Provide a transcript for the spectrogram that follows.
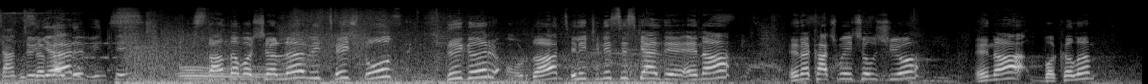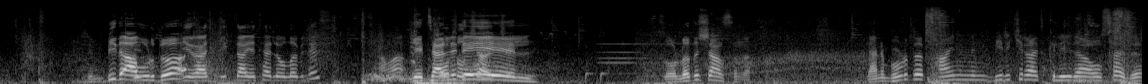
Sentry sefer- geldi. Vintage. Oo. Standa başarılı. Vintage Doz. Dagger. Orada telekinesis geldi. Ena. Ena kaçmaya çalışıyor. Ena bakalım. Şimdi bir daha vurdu. Bir rightlik daha yeterli olabilir. Ama Yeterli bottle charge. değil. Zorladı şansını. Yani burada Tiny'nin 1-2 right click'i daha olsaydı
